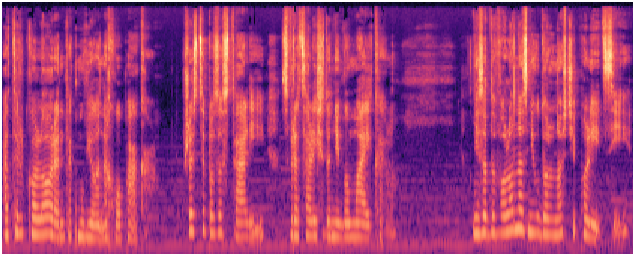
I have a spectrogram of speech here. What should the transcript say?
a tylko Loren tak mówiła na chłopaka. Wszyscy pozostali zwracali się do niego Michael. Niezadowolona z nieudolności policji,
